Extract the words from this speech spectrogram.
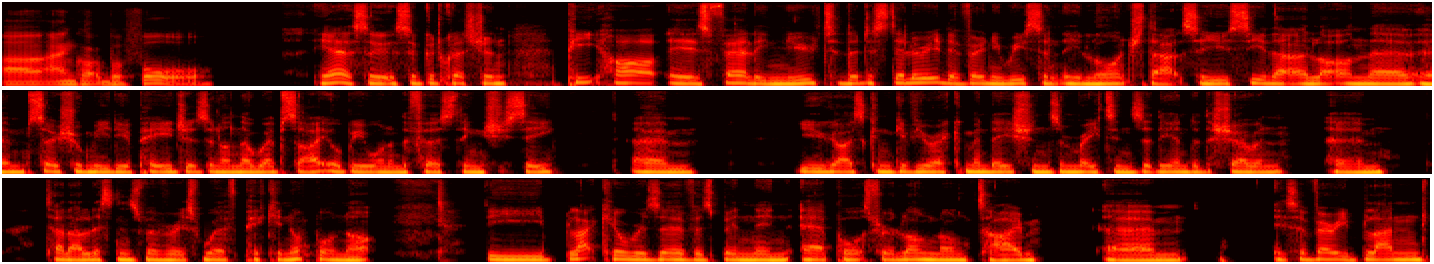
uh, anCnoc before. Yeah, so it's a good question. Peatheart is fairly new to the distillery. They've only recently launched that. So you see that a lot on their um, social media pages and on their website. It'll be one of the first things you see. Um, you guys can give your recommendations and ratings at the end of the show and um, tell our listeners whether it's worth picking up or not. The Black Hill Reserve has been in airports for a long, long time. Um, it's a very bland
